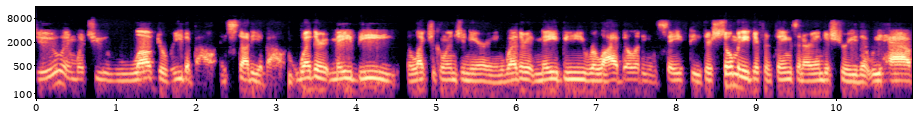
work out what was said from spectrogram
do and what you love to read about and study about. Whether it may be electrical engineering, whether it may be reliability and safety. There's so many different things in our industry that we have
